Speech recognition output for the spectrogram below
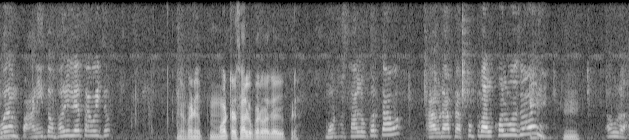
ગોરામ પાણી તો ભરી લેતા હોય તો. પણ મોટર ચાલુ કરવા જવી પડે. મોટર ચાલુ કરતા આવો આવડે આપણે ફૂટવાલ ખોલવો જોઈએ ને. આવડા.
